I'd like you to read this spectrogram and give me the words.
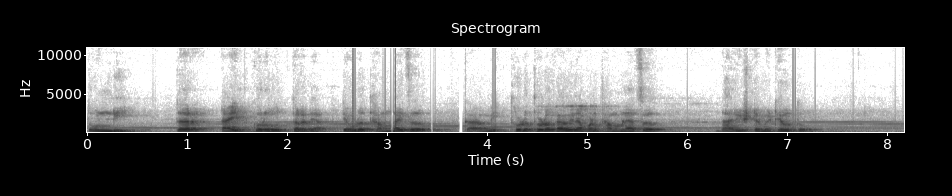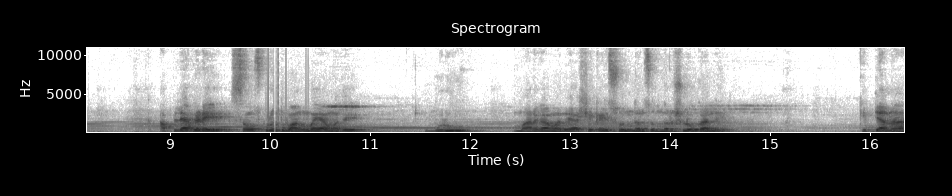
तोंडी. तर टाईप करून उत्तर द्या. तेवढं थांबायचं का? मी थोडं थोडं का होईना पण थांबण्याचं धारिष्ट मी ठेवतो. आपल्याकडे संस्कृत वाङ्मयामध्ये गुरु मार्गामध्ये असे काही सुंदर सुंदर श्लोक आले की त्यांना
